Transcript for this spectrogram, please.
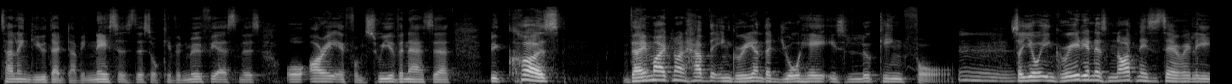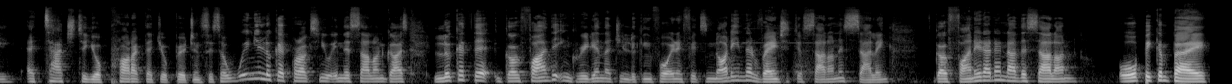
telling you that Davines has this, or Kevin Murphy has this, or RAF from Sweden has that, because they might not have the ingredient that your hair is looking for. Mm. So your ingredient is not necessarily attached to your product that you're purchasing. So when you look at products and you're in the salon, guys, look at the go find the ingredient that you're looking for, and if it's not in the range that your salon is selling, go find it at another salon or Pick n Pay.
